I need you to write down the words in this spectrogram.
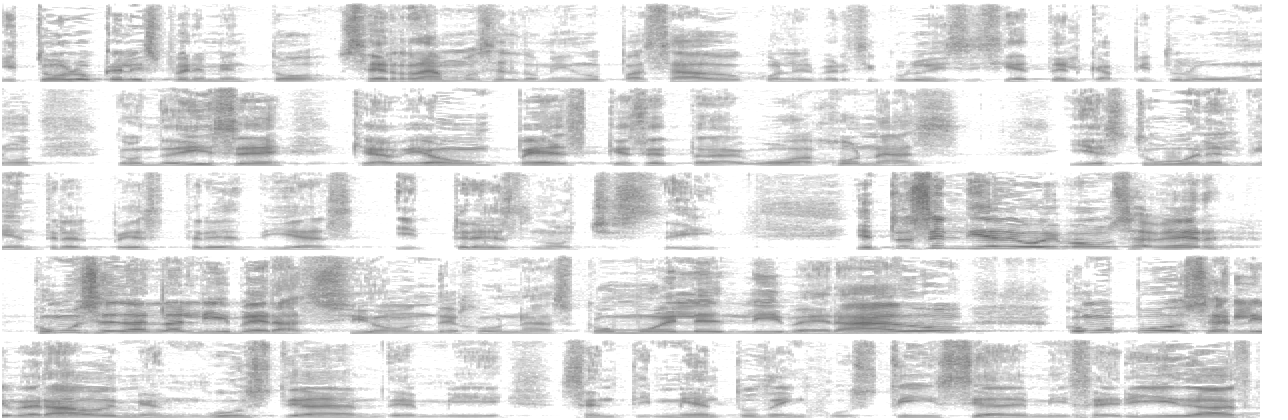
y todo lo que él experimentó. Cerramos el domingo pasado con el versículo 17 del capítulo 1, donde dice que había un pez que se tragó a Jonás y estuvo en el vientre del pez tres días y tres noches. ¿sí? Y entonces el día de hoy vamos a ver cómo se da la liberación de Jonás, cómo él es liberado, cómo puedo ser liberado de mi angustia, de mi sentimiento de injusticia, de mis heridas,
